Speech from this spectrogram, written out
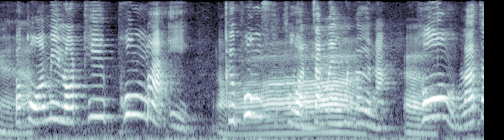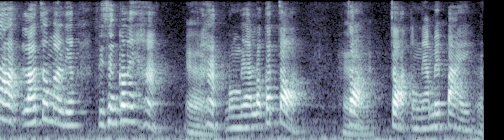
อ่าฮะปรากฏว่ามีรถที่พุ่งมาอีกอ๋อ คือพุ่งสวนจากเลนคนอื่นอะเออพุ่งแล้วจะแล้วจะมาเลี้ยวดิฉันก็เลยหักเออหักตรงเนี้ยแล้วก็จอดเออจอดจอดตรงเนี้ยไม่ไปเอ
